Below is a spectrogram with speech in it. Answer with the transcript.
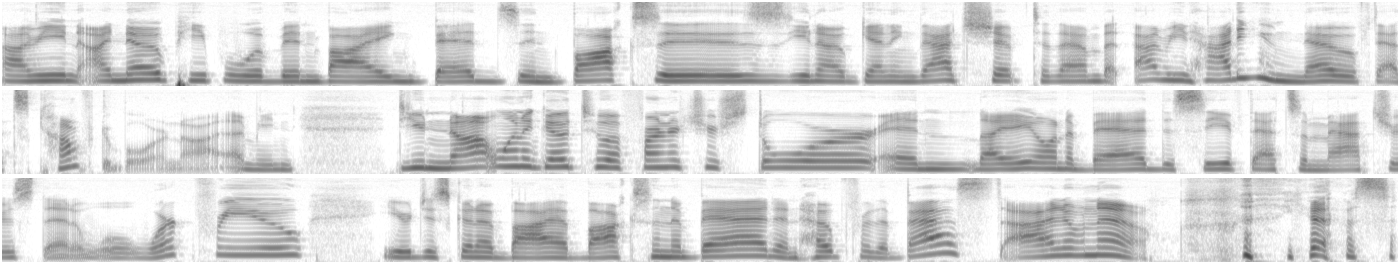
I mean, I know people have been buying beds in boxes, you know, getting that shipped to them, but I mean, how do you know if that's comfortable or not? I mean, do you not want to go to a furniture store and lay on a bed to see if that's a mattress that will work for you? You're just going to buy a box and a bed and hope for the best? I don't know. yeah, so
